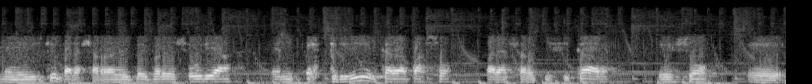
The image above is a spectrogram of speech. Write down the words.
me dediqué para cerrar el paper de seguridad en escribir cada paso para certificar eso, eh,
